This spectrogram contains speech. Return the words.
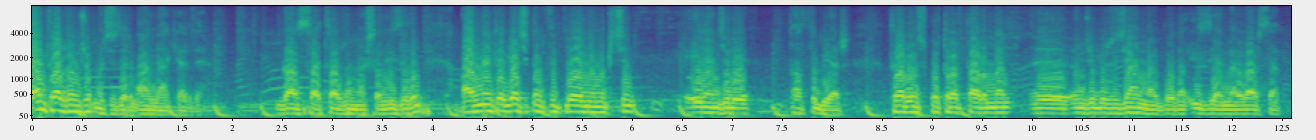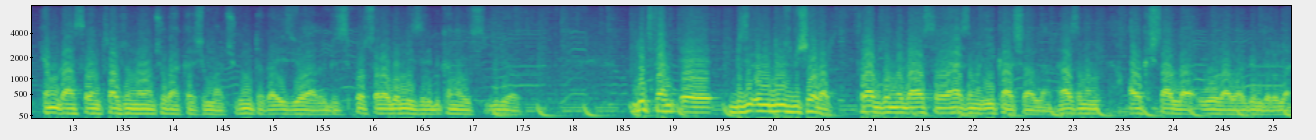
ben Trabzon'u çok maç izlerim Avni Aker'de. Galatasaray Trabzon maçlarını izledim. Aker gerçekten futbol oynamak için eğlenceli, tatlı bir yer. Trabzonspor taraftarından eee, önce bir ricam var buradan izleyenler varsa. Hem Galatasaray hem Trabzon'da olan çok arkadaşım var. Çünkü mutlaka izliyorlardır. Biz spor severlerin izlediği bir kanalız biliyorum. Lütfen e, bizim övündüğümüz bir şey var. Trabzon'da Galatasaray'ı her zaman iyi karşılarlar. Her zaman alkışlarla uğurlarlar, gönderirler.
